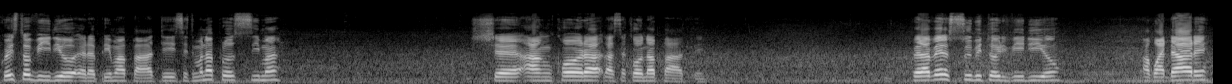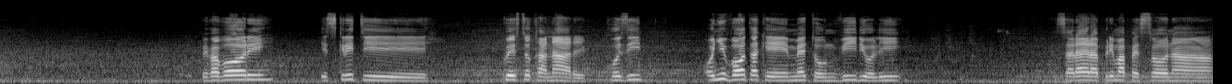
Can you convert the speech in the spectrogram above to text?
Questo video è la prima parte, settimana prossima c'è ancora la seconda parte. Per avere subito il video a guardare, per favore iscritti a questo canale, così ogni volta che metto un video lì sarai la prima persona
